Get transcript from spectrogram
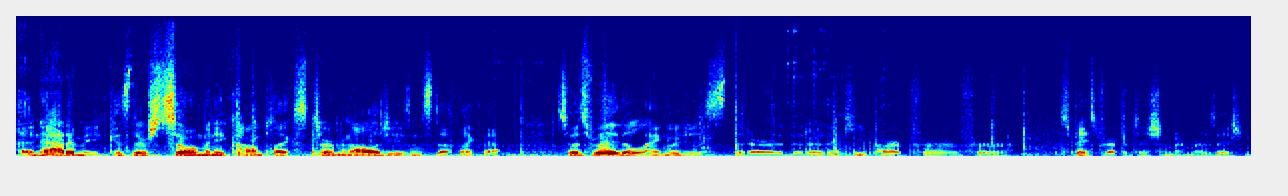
anatomy, because there's so many complex terminologies and stuff like that. So, it's really the languages that are that are the key part for for spaced repetition memorization.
